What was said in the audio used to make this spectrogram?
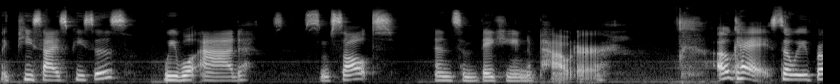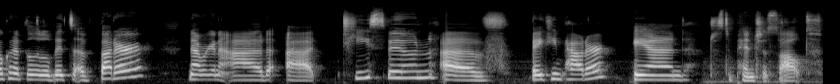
like pea-sized pieces. We will add some salt and some baking powder. Okay, so we've broken up the little bits of butter. Now we're gonna add a teaspoon of baking powder and just a pinch of salt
